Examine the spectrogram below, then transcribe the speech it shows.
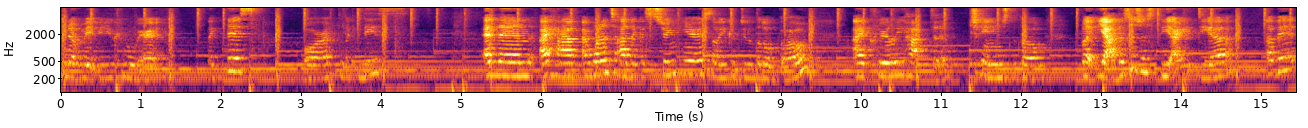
you know, maybe wear it like this or like this. And then I have, I wanted to add like a string here so you could do a little bow. I clearly have to change the bow but yeah, this is just the idea of it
